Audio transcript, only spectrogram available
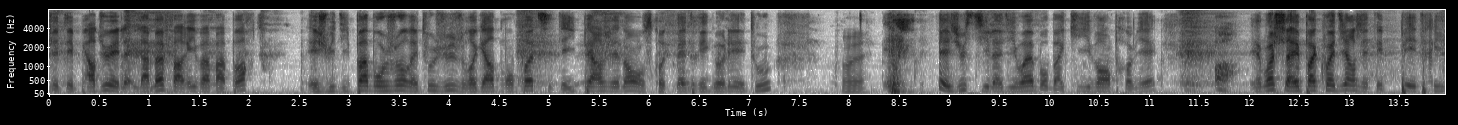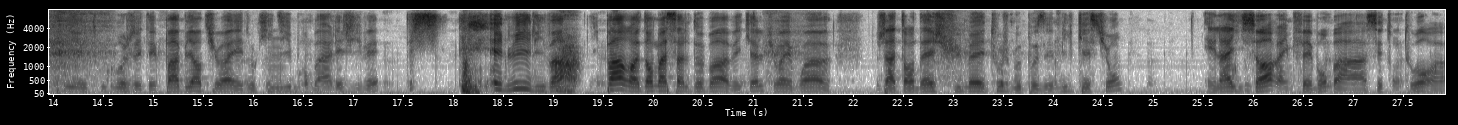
j'étais perdu, et la, la meuf arrive à ma porte, et je lui dis pas bonjour et tout, juste je regarde mon pote, c'était hyper gênant, on se retenait de rigoler et tout. Ouais. Et juste il a dit ouais bon bah qui y va en premier Oh. Et moi je savais pas quoi dire, j'étais pétrifié et tout gros, j'étais pas bien tu vois. Et donc il dit bon bah allez j'y vais. Et lui il y va, il part euh, dans ma salle de bain avec elle tu vois. Et moi euh, j'attendais, je fumais et tout, je me posais mille questions. Et là il sort et il me fait bon bah c'est ton tour, euh,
